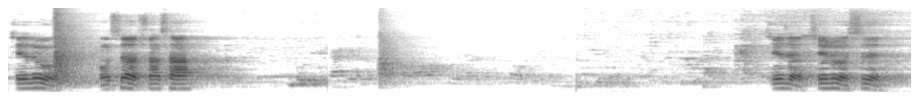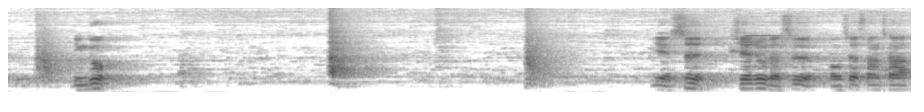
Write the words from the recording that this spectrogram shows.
接入红色双叉。接着切入的是引入，也是切入的是红色双叉。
